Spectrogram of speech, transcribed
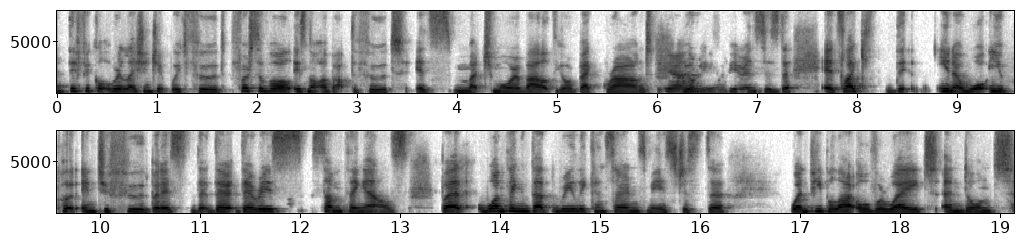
a difficult relationship with food. First of all it's not about the food. It's much more about your background yeah, your experiences. The it's like the you know what you put into food but it's there there is something else. But one thing that really concerns me is just uh, when people are overweight and don't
